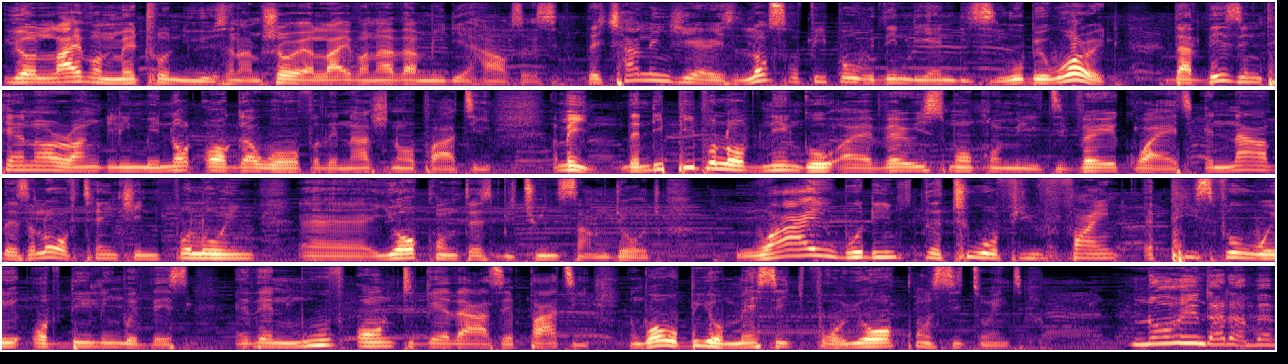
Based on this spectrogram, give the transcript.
You're live on Metro News, and I'm sure you're live on other media houses. The challenge here is lots of people within the NDC will be worried that this internal wrangling may not augur well for the National Party. I mean, the, the people of Ningo are a very small community, very quiet, and now there's a lot of tension following uh, your contest between Sam George. Why wouldn't the two of you find a peaceful way of dealing with this and then move on together as a party? And what would be your message for your constituents? Knowing that I'm a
